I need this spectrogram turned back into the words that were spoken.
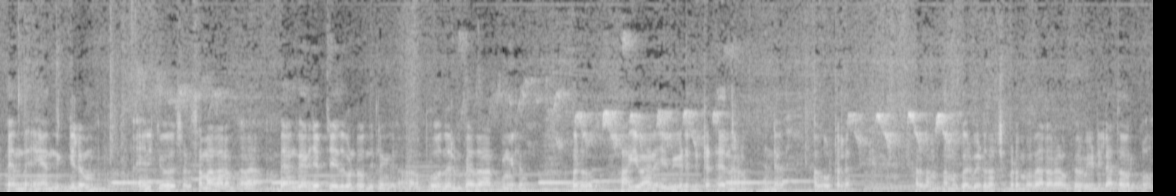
അപ്പം എന്ത് എന്തെങ്കിലും എനിക്ക് സമാധാനം ബാങ്കുകാർ ജപ്തി ചെയ്ത് കൊണ്ടുവന്നില്ലെങ്കിൽ പോകുന്നതിലും ഭേദം ആർക്കെങ്കിലും ഒരു ഭാഗ്യവാന ഈ വീട് കിട്ടട്ടെ എന്നാണ് എന്റെ അകൂട്ടൽ കാരണം നമുക്കൊരു വീട് നഷ്ടപ്പെടുമ്പോൾ വേറെ ഒരാൾക്ക് ഒരു വീടില്ലാത്തവർക്കോ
